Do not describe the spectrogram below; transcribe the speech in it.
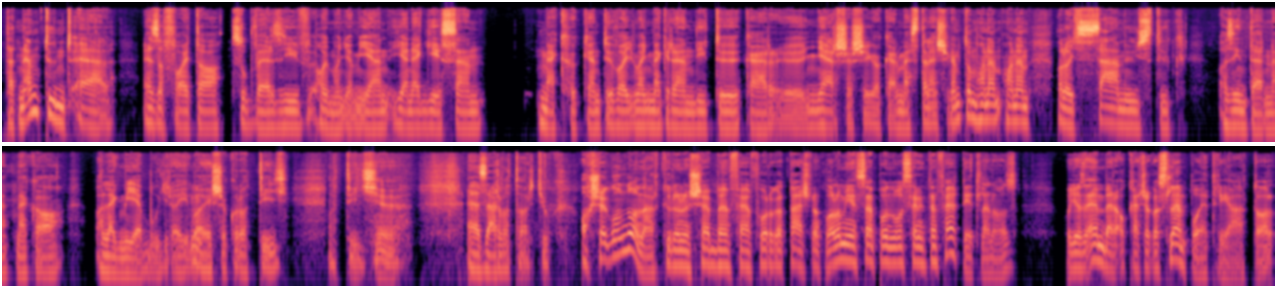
Tehát nem tűnt el ez a fajta szubverzív, hogy mondjam, ilyen, ilyen egészen meghökkentő, vagy, vagy megrendítő, akár nyersesség, akár mesztelenség, nem tudom, hanem, hanem valahogy száműztük az internetnek a, a legmélyebb bugyraiba, hm. és akkor ott így, ott így elzárva tartjuk. Azt se gondolnál különösebben felforgatásnak? Valamilyen szempontból szerintem feltétlen az, hogy az ember akár csak a slam poetry által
